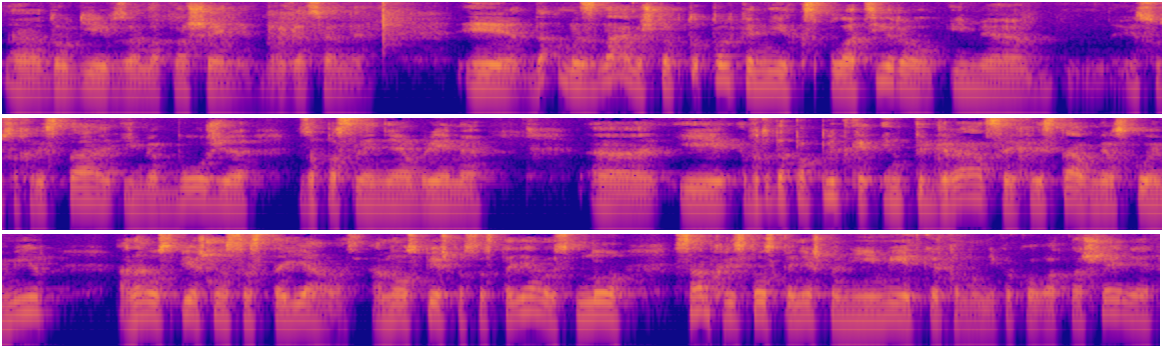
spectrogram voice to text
э, другие взаимоотношения, драгоценные. И да, мы знаем, что кто только не эксплуатировал имя Иисуса Христа, имя Божье за последнее время, э, и вот эта попытка интеграции Христа в мирской мир – она успешно состоялась. Она успешно состоялась, но сам Христос, конечно, не имеет к этому никакого отношения.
